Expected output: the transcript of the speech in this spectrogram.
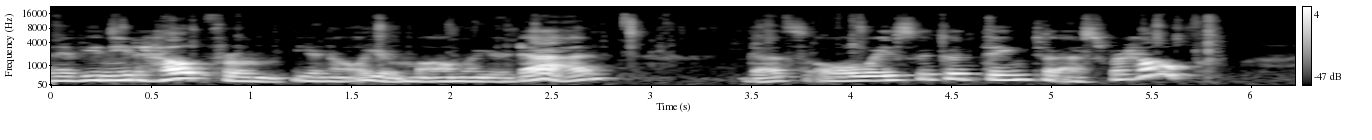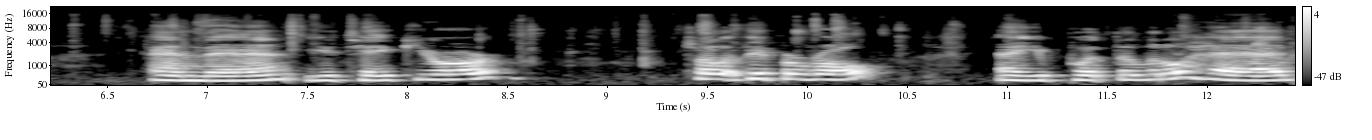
And if you need help from, you know, your mom or your dad, that's always a good thing to ask for help. And then you take your toilet paper roll and you put the little head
